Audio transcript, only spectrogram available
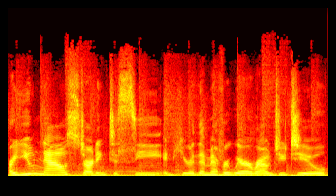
Are you now starting to see and hear them everywhere around you too?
